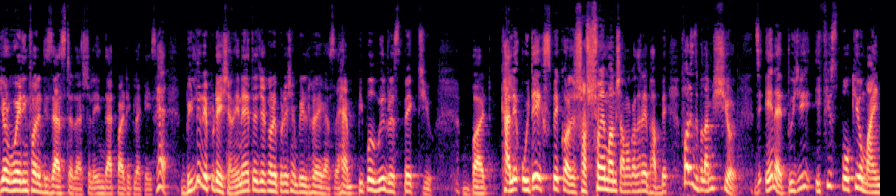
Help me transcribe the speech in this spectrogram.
you're waiting for a disaster আসলে ইন দ্যাট পার্টিকুলার কেস হ্যাঁ বিল্ড এ রেপুটেশন এনআইতে যেরকম রেপুটেশন বিল্ড হয়ে গেছে হ্যাঁ people will respect you but খালি ওইটাই এক্সপেক্ট করা যে সবসময় মানুষ আমার কথাটাই ভাববে। ফর এক্সাম্পল আমি শিওর যে এ নাই তুই যদি if you spoke your mind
